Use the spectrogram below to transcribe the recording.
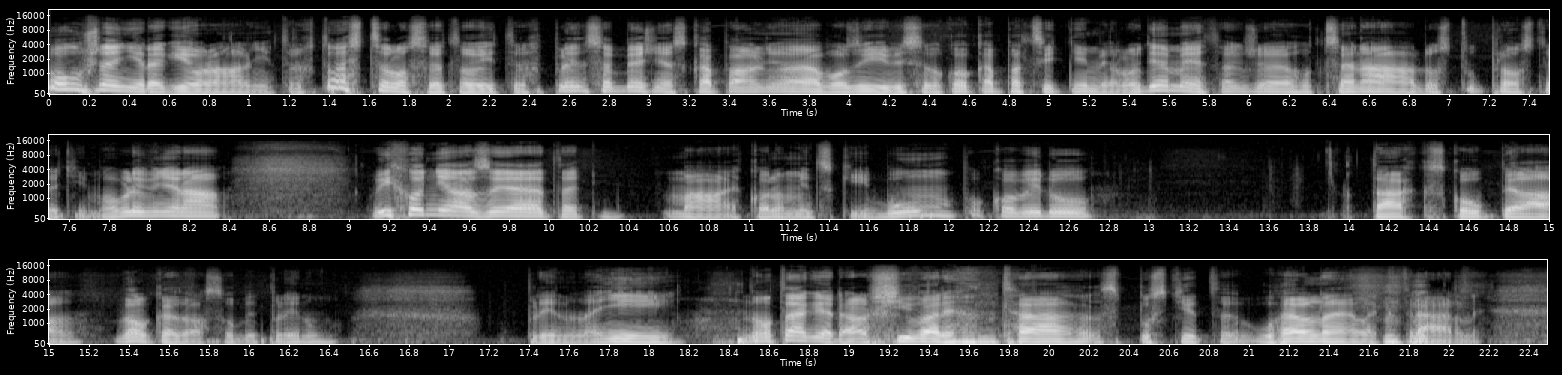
To už není regionální trh, to je celosvětový trh. Plyn se běžně skapalňuje a vozí vysokokapacitními loděmi, takže jeho cena a dostupnost je tím ovlivněná. Východní Asie teď má ekonomický boom po covidu, tak skoupila velké zásoby plynu. Plyn není. No tak je další varianta spustit uhelné elektrárny.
